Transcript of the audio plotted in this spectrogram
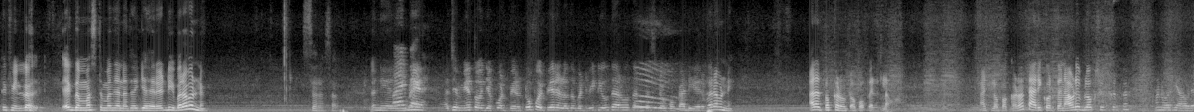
ટિફિન લ- એકદમ મસ્ત મજાના થઈ ગયા છે રેડી બરાબર ને? સરસ અને મેં આજે મેં તો આજે કોટ પહેર્યો ટોપો પહેરેલો હતો બટ વીડિયો ઉતારો હતો બસ ટોપો કાઢી બરાબર ને? આલા પકડો ટોપો પહેરેલો આટલો પકડો તારી કોટ તને આવડે બ્લોક શૂટ કરતા? મને આવડે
